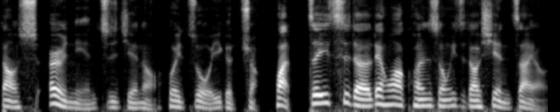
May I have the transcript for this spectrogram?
到十二年之间哦，会做一个转换。这一次的量化宽松，一直到现在哦。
